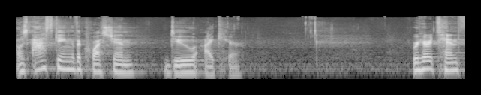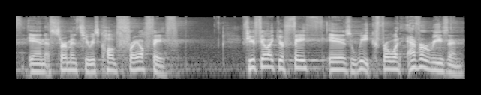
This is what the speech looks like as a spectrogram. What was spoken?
I was asking the question, do I care? We're here at 10th in a sermon series called Frail Faith. If you feel like your faith is weak for whatever reason,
